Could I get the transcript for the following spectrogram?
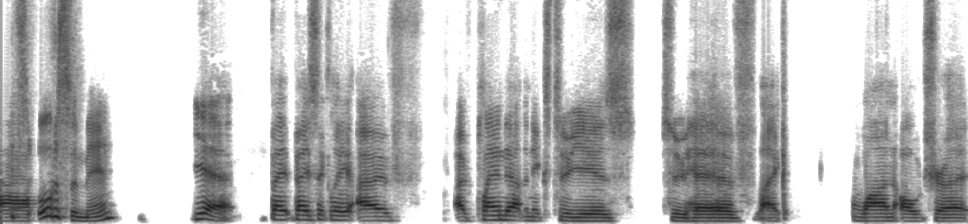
Uh, That's awesome, man. yeah ba- basically i've i've planned out the next two years to have like one ultra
